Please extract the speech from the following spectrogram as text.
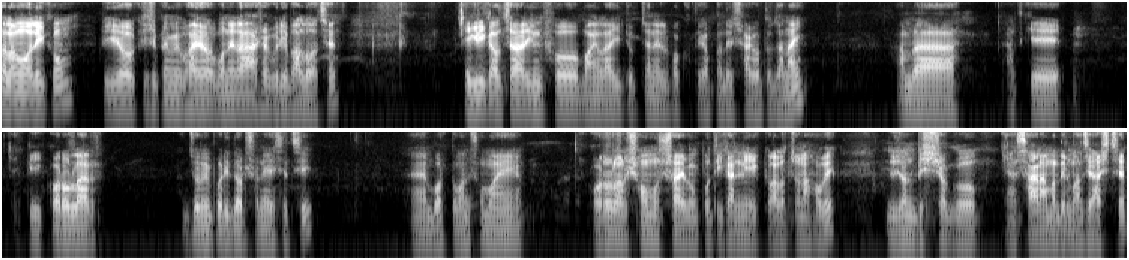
আসসালামু আলাইকুম। প্রিয় কৃষিপ্রেমী ভাই বোনেরা, আশা করি ভালো আছেন। Agriculture info Bangla YouTube channel পক্ষ থেকে আপনাদের স্বাগত জানাই। আমরা আজকে একটি করলার জমি পরিদর্শনে এসেছি। বর্তমান সময়ে করলার সমস্যা এবং প্রতিকার নিয়ে একটু আলোচনা হবে। দুজন বিশেষজ্ঞ স্যার আমাদের মাঝে আসছেন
